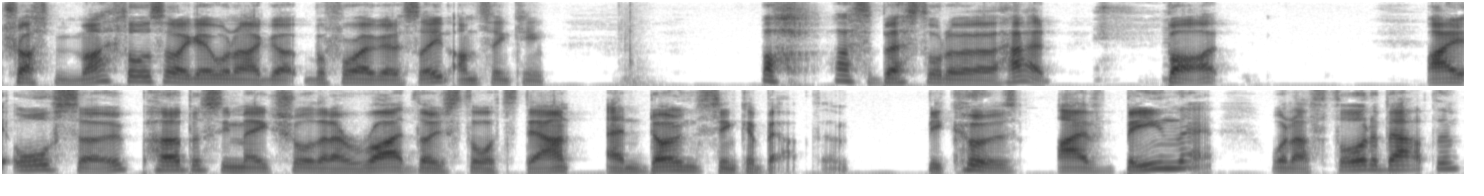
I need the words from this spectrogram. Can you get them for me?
trust me, my thoughts that I get when I go before I go to sleep, I'm thinking, "Oh, that's the best thought I've ever had." But I also purposely make sure that I write those thoughts down and don't think about them because I've been there when I've thought about them.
